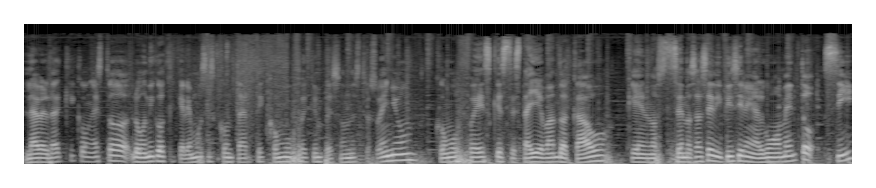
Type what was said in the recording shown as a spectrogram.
La verdad que con esto lo único que queremos es contarte cómo fue que empezó nuestro sueño, cómo fue es que se está llevando a cabo, que nos, se nos hace difícil en algún momento, sí,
